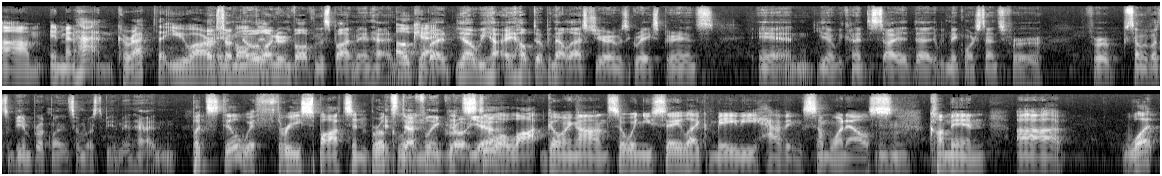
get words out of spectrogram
um, in Manhattan, correct? That you are Oh, so I'm no in? longer involved in the spot in Manhattan. Okay. but you know, we ha- I helped open that last year, and it was a great experience. And you know, we kind of decided that it would make more sense for for some of us to be in Brooklyn and some of us to be in Manhattan. but still with three spots in Brooklyn, it's definitely grow- it's still yeah. a lot going on. So when you say like maybe having someone else Mm-hmm. come in, uh, what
